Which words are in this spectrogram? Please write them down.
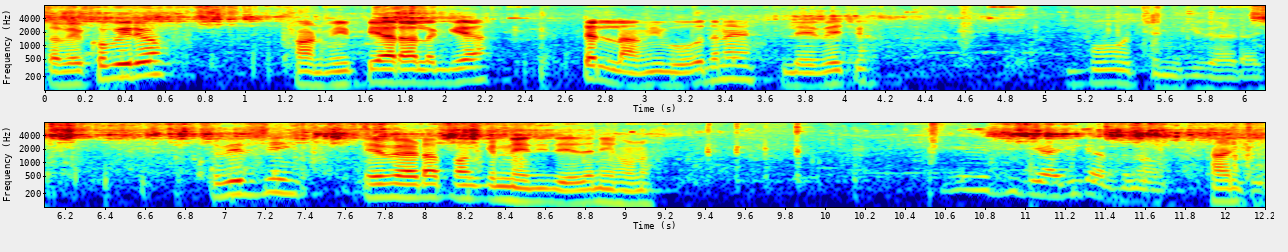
ਤਾਂ ਵੇਖੋ ਵੀਰੋ ਖਾਣ ਵੀ ਪਿਆਰਾ ਲੱਗਿਆ ਢੱਲਾਂ ਵੀ ਬਹੁਤ ਨੇ ਲੇਵੇ ਚ। ਬਹੁਤ ਚੰਗੀ ਵੈੜ ਆ ਜੀ। ਤੇ ਵੀਰ ਜੀ ਇਹ ਵੈੜ ਆਪਾਂ ਕਿੰਨੇ ਦੀ ਦੇ ਦੇਣੀ ਹੁਣ? ਇਹ ਵੀ ਜੀ ਜਾਇਜ਼ ਹੀ ਕਰ ਦੇਣਾ। ਹਾਂਜੀ।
